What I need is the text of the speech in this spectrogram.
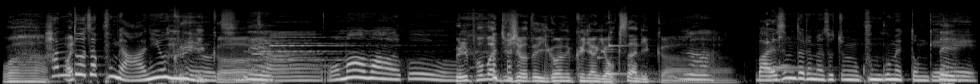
와. 한두 작품이 아니었네요, 그러니까. 진짜. 어마어마하고 을포만 주셔도 이거는 그냥 역사니까. 말씀 들으면서 좀 궁금했던 게 네.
